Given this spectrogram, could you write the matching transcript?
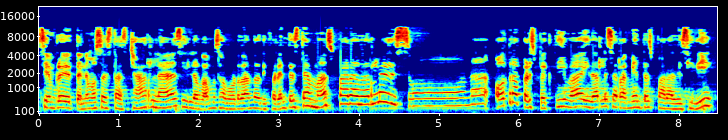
siempre tenemos estas charlas y lo vamos abordando diferentes temas para darles una otra perspectiva y darles herramientas para decidir,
